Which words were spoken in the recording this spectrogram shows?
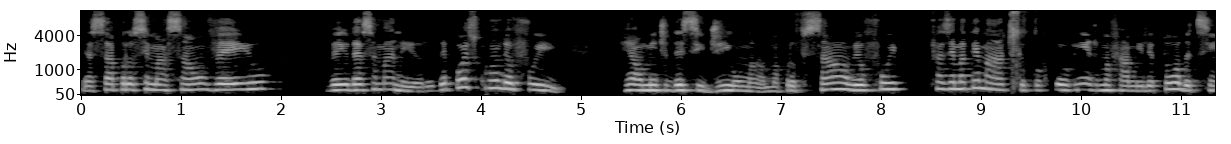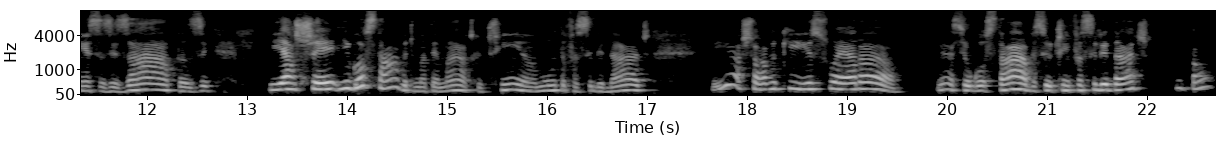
essa aproximação veio veio dessa maneira. Depois quando eu fui realmente decidir uma, uma profissão, eu fui fazer matemática, porque eu vinha de uma família toda de ciências exatas e, e achei e gostava de matemática, tinha muita facilidade e achava que isso era, né, se eu gostava, se eu tinha facilidade, então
